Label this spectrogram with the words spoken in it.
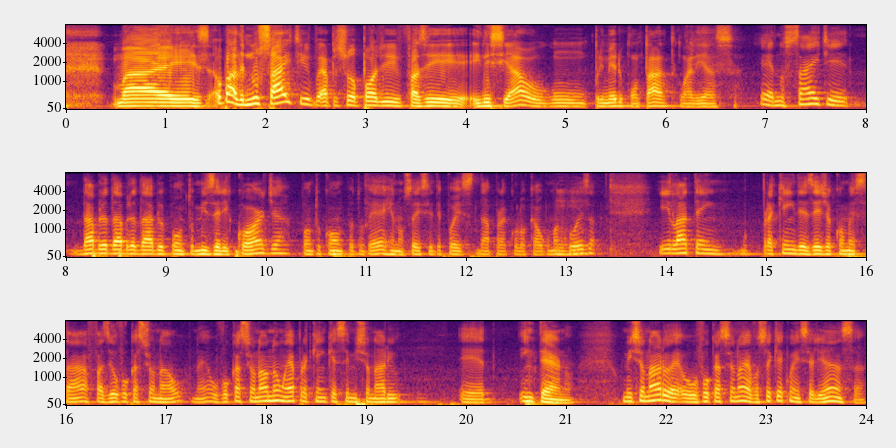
Mas, ô padre, no site a pessoa pode fazer, iniciar algum primeiro contato com a aliança? É, no site www.misericordia.com.br, não sei se depois dá para colocar alguma uhum. coisa. E lá tem, para quem deseja começar a fazer o vocacional. Né? O vocacional não é para quem quer ser missionário é, interno. O missionário, é, o vocacional é você quer conhecer a aliança,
